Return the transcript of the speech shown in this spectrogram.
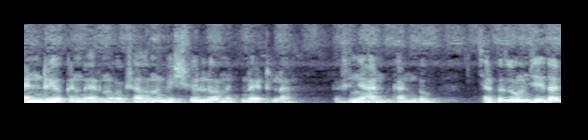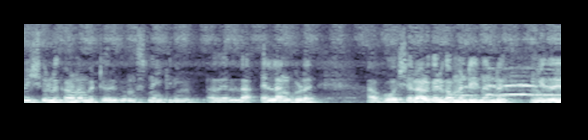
എൻട്രി ഒക്കെ ഉണ്ടായിരുന്നു. പക്ഷെ അതൊന്നും വിഷ്വലിൽ വന്നിട്ടുണ്ടായിട്ടില്ല. പക്ഷെ ഞാൻ കണ്ടു. ചിലപ്പോൾ സൂം ചെയ്താൽ വിഷ്വലിൽ കാണാൻ പറ്റുമായിരിക്കും സ്നേക്കിനിങ് അതെല്ലാം എല്ലാം കൂടെ. അപ്പോൾ ചില ആൾക്കാർ കമന്റ് ചെയ്യുന്നുണ്ട്. ഇത്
